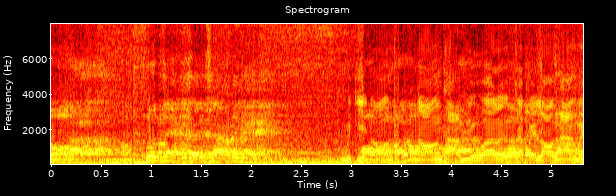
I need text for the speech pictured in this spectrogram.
น้องครับรถแรงจะให้ช้าได้ไง เมื่อกี้น้องน้องถามอยู่ว่าจะไปลองนั่งไหม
